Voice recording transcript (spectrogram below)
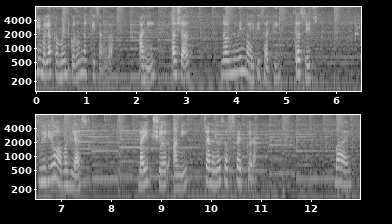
ही मला कमेंट करून नक्की सांगा. आणि अशाच नवनवीन माहितीसाठी तसेच व्हिडिओ आवडल्यास लाईक शेअर आणि चॅनलला सबस्क्राईब करा. Bye.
